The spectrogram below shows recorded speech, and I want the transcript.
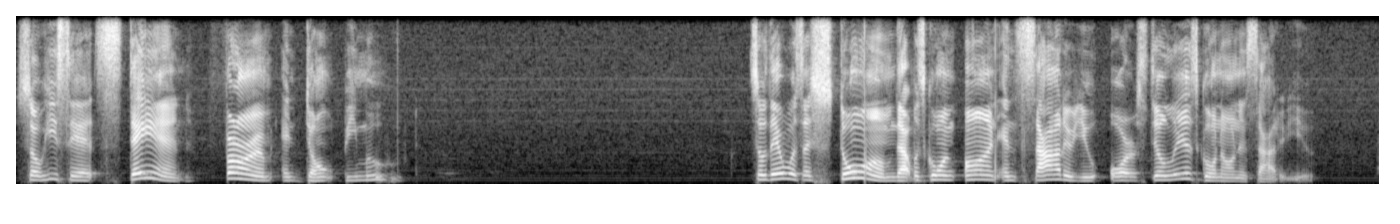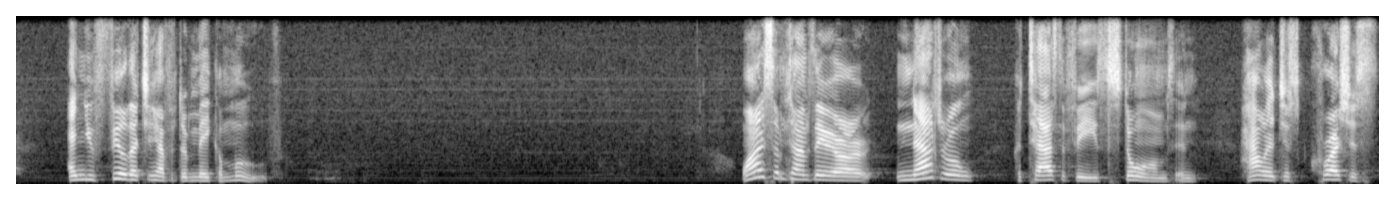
So he said, Stand firm and don't be moved. So there was a storm that was going on inside of you, or still is going on inside of you. And you feel that you have to make a move. Why sometimes there are natural catastrophes, storms, and how it just crushes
